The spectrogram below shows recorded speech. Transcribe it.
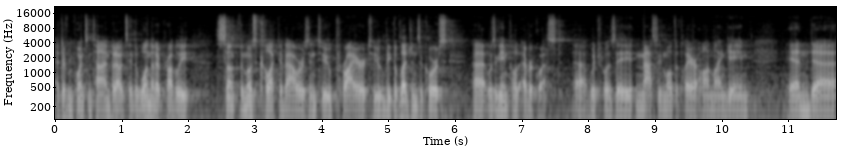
at different points in time, but I would say the one that I probably sunk the most collective hours into prior to League of Legends, of course, uh, was a game called EverQuest, uh, which was a massively multiplayer online game. And uh,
